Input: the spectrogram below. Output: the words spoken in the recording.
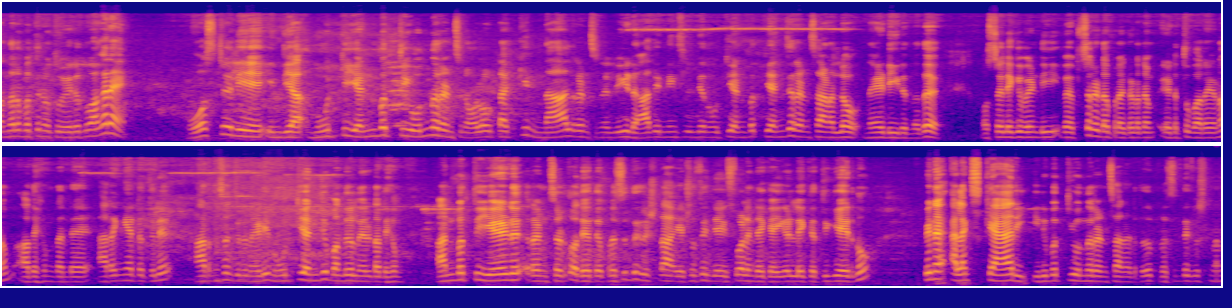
സന്ദർഭത്തിനൊത്തുയരുന്നു അങ്ങനെ ഓസ്ട്രേലിയയെ ഇന്ത്യ നൂറ്റി എൺപത്തി ഒന്ന് റൺസിന് ഓൾ ഔട്ടാക്കി നാല് റൺസിന് ലീഡ് ആദ്യ ഇന്നിങ്സിൽ ഇന്ത്യ നൂറ്റി എൺപത്തി അഞ്ച് റൺസാണല്ലോ നേടിയിരുന്നത്. ഓസ്ട്രേലിയക്ക് വേണ്ടി വെബ്സറുടെ പ്രകടനം എടുത്തു പറയണം. അദ്ദേഹം തന്റെ അരങ്ങേറ്റത്തിൽ അർദ്ധ സെഞ്ചുറി നേടി നൂറ്റി അഞ്ച് പന്തുകൾ നേരിട്ട് അദ്ദേഹം അൻപത്തിയേഴ് റൺസ് എടുത്തു. അദ്ദേഹത്തെ പ്രസിദ്ധ കൃഷ്ണ യശസ്വി ജയ്സ്വാളിന്റെ കൈകളിലേക്ക് എത്തുകയായിരുന്നു പിന്നെ അലക്സ് ക്യാരി ഇരുപത്തിയൊന്ന് റൺസാണ് എടുത്തത്. പ്രസിദ്ധ കൃഷ്ണ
